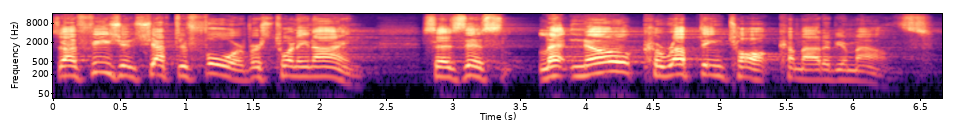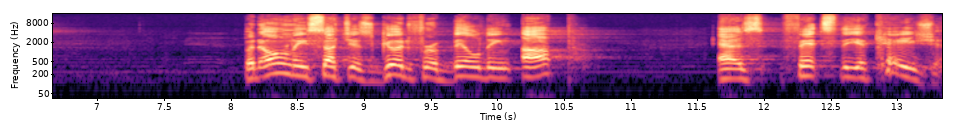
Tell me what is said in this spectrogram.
So, Ephesians chapter 4, verse 29 says this Let no corrupting talk come out of your mouths, but only such as good for building up as fits the occasion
